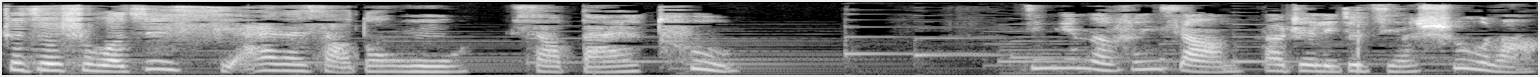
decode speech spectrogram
这就是我最喜爱的小动物——小白兔。今天的分享到这里就结束了，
